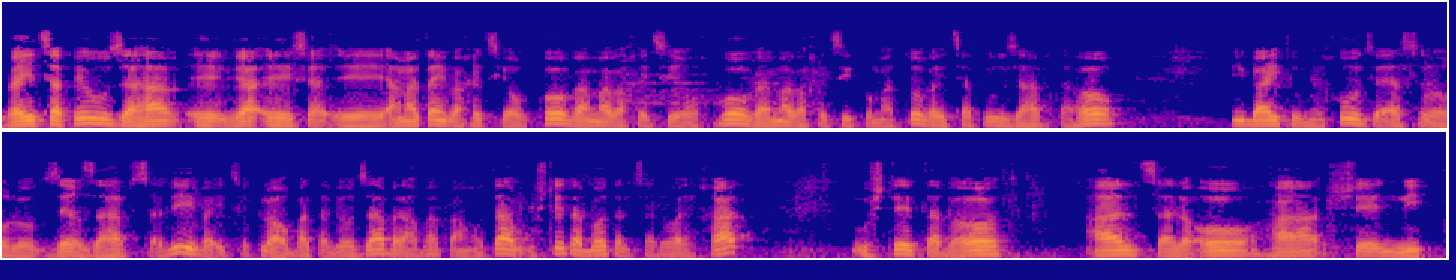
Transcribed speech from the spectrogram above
ויצפהו זהב, אה, ו- אה, אה, המאתיים וחצי אורכו, והמה וחצי רוחבו, והמה וחצי קומתו, ויצפהו זהב טהור, מבית ומחוץ, ויעשור לו זר זהב סביב, ויצוק לו ארבע טבעות זהב על ארבע פעמותיו, ושתי טבעות על צלעו האחד, ושתי טבעות על צלעו השנית.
